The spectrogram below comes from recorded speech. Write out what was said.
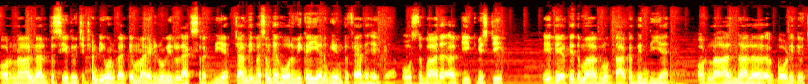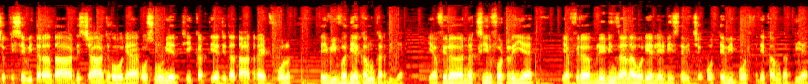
ਔਰ ਨਾਲ ਨਾਲ ਤਸੀਰ ਵਿੱਚ ਠੰਡੀ ਹੋਣ ਕਰਕੇ ਮਾਈਂਡ ਨੂੰ ਵੀ ਰਿਲੈਕਸ ਰੱਖਦੀ ਹੈ। ਚਾਂਦੀ ਬਸਮ ਦੇ ਹੋਰ ਵੀ ਕਈ ਅਣਗਿਣਤ ਫਾਇਦੇ ਹੈਗੇ ਆ। ਉਸ ਤੋਂ ਬਾਅਦ ਅਕੀਕ ਬਿਸਟੀ ਇਹ ਦਿਲ ਤੇ ਦਿਮਾਗ ਨੂੰ ਤਾਕਤ ਦਿੰਦੀ ਹੈ ਔਰ ਨਾਲ ਨਾਲ ਬੋਡੀ ਦੇ ਵਿੱਚੋਂ ਕਿਸੇ ਵੀ ਤਰ੍ਹਾਂ ਦਾ ਡਿਸਚਾਰਜ ਹੋ ਰਿਹਾ ਹੈ, ਉਸ ਨੂੰ ਵੀ ਇਹ ਠੀਕ ਕਰਦੀ ਹੈ, ਜਿੱਦਾਂ ਦਾਤ ਰਾਈਟਫੁਲ ਤੇ ਵੀ ਵਧੀਆ ਕੰਮ ਕਰਦੀ ਹੈ। ਜਾਂ ਫਿਰ ਨਕਸੀਰ ਫੁੱਟ ਰਹੀ ਹੈ, ਜਾਂ ਫਿਰ ਬਲੀਡਿੰਗ ਜ਼ਿਆਦਾ ਹੋ ਰਹੀ ਹੈ ਲੇਡੀਜ਼ ਦੇ ਵਿੱਚ, ਉੱਥੇ ਵੀ ਬਹੁਤ ਵਧੀਆ ਕੰਮ ਕਰਦੀ ਹੈ।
